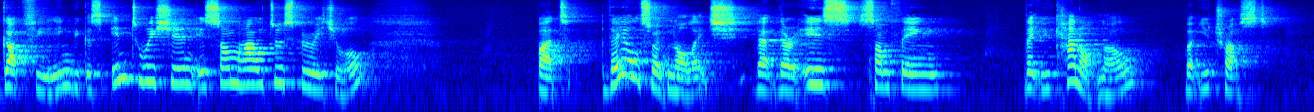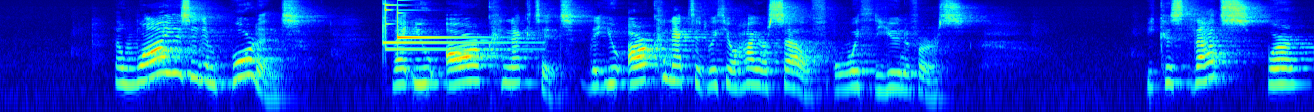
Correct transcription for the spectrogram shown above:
gut feeling, because intuition is somehow too spiritual. But they also acknowledge that there is something that you cannot know, but you trust. Now, why is it important that you are connected, that you are connected with your higher self or with the universe? Because that's where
